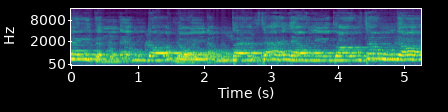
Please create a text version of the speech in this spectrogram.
hay tình em đó rồi năm tháng xa nhau như con sông nhỏ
